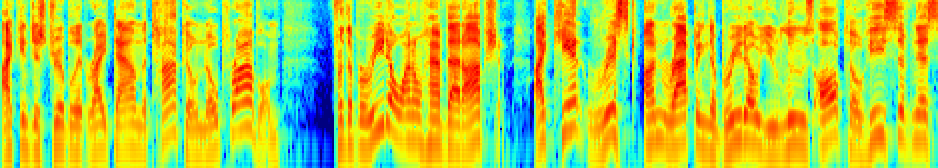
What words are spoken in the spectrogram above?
I can just dribble it right down the taco, no problem. For the burrito, I don't have that option. I can't risk unwrapping the burrito. You lose all cohesiveness.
